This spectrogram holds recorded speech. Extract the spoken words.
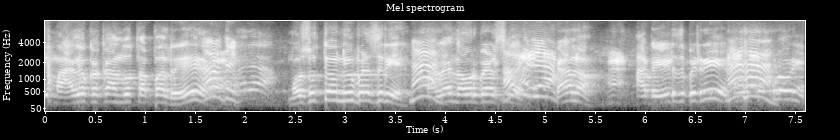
ಈ ಮಾದೇವ್ ಕಕ್ಕ ಅಂದು ತಪ್ಪಲ್ರಿ. ಹೌದ್ರಿ. ಮಸುತ್ತೇವ್ ನೀವು ಬೆಳೆಸ್ರಿ. ಹಾ. ಅಲ್ಲಿಂದ ಅವ್ರು ಬೆಳೆಸ್ರಿ. ಹೌದಲ್ಲ? ಕಾಲು ಆಟ ಹಿಡಿದು ಬಿಡ್ರಿ. ಕೊಡೋರಿ.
